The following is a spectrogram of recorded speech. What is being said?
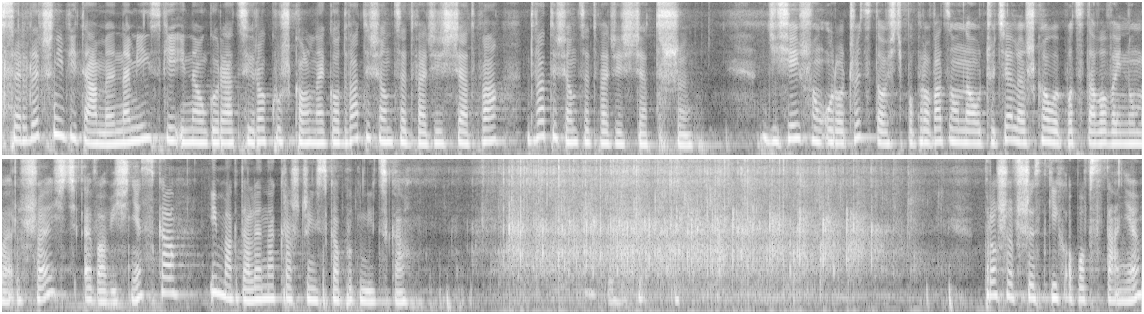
Serdecznie witamy na miejskiej inauguracji roku szkolnego 2022-2023. Dzisiejszą uroczystość poprowadzą nauczyciele Szkoły Podstawowej nr 6 Ewa Wiśniewska. I Magdalena Kraszczyńska-Pudnicka. Proszę wszystkich o powstanie.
